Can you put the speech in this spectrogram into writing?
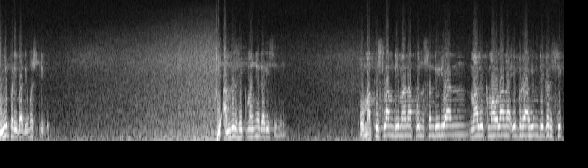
Ini pribadi mesti. Diambil hikmahnya dari sini. Umat Islam di mana pun sendirian Malik Maulana Ibrahim di Gersik.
